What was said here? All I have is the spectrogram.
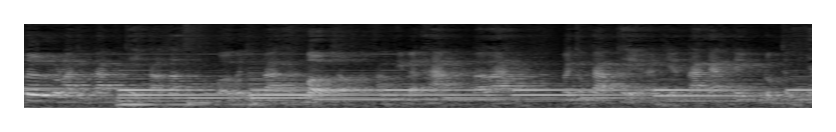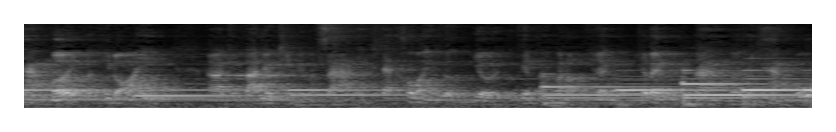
tư đó là chúng ta có thể tạo ra sản phẩm mới và chúng ta sẽ mở rộng phạm vi bán hàng của chúng ta ra và chúng ta có thể hiện target đến đối tượng khách hàng mới và khi đó thì à, chúng ta điều chỉnh về mặt giá thì sẽ không ảnh hưởng nhiều đến việc là hoạt động kinh doanh trước đây của chúng ta với khách hàng cũ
